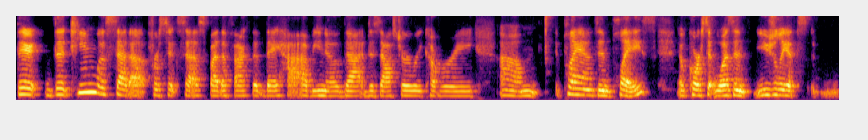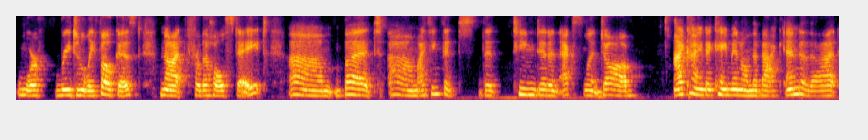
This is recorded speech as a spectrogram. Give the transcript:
the the team was set up for success by the fact that they have, you know, that disaster recovery um, plans in place. Of course, it wasn't. Usually, it's more regionally focused, not for the whole state. Um, but um, I think that the team did an excellent job I kind of came in on the back end of that,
